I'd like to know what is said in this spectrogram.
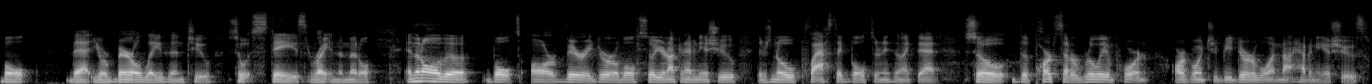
bolt that your barrel lays into so it stays right in the middle. And then all the bolts are very durable, so you're not going to have any issue. There's no plastic bolts or anything like that. So the parts that are really important are going to be durable and not have any issues.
